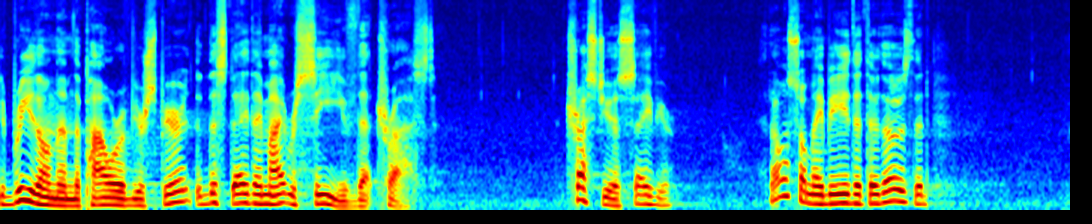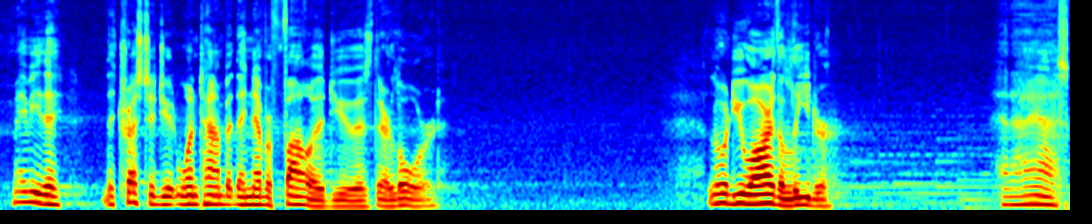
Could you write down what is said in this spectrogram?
you breathe on them the power of your Spirit, that this day they might receive that trust. Trust you as Savior. It also may be that there are those that maybe they, they trusted you at one time, but they never followed you as their Lord. Lord, you are the leader. And I ask,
